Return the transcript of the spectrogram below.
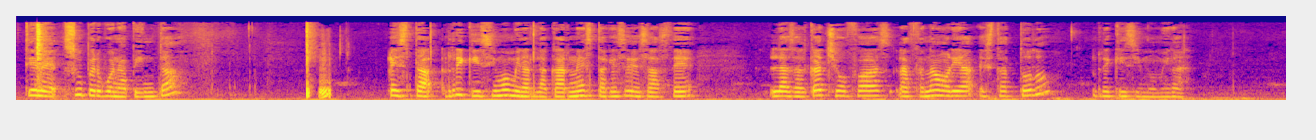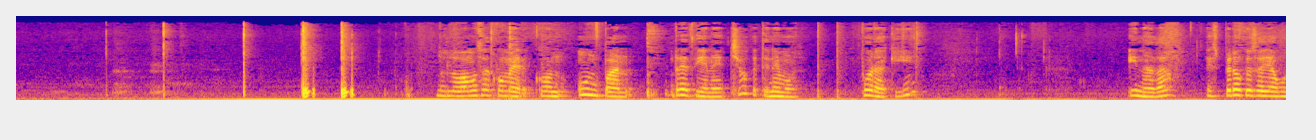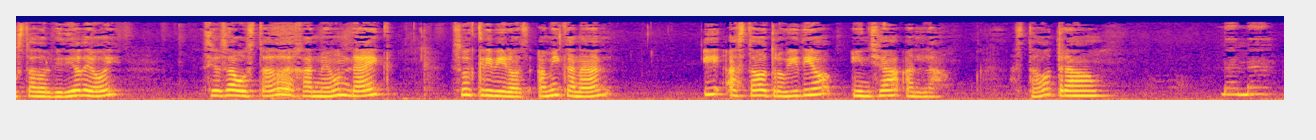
Tiene súper buena pinta. Está riquísimo, mirad la carne, está que se deshace. Las alcachofas, la zanahoria, está todo riquísimo, mirad. Nos lo vamos a comer con un pan recién hecho que tenemos por aquí. Y nada, Espero que os haya gustado el vídeo de hoy. Si os ha gustado, dejadme un like, suscribiros a mi canal y hasta otro vídeo, inshallah. Hasta otra. Mamá.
